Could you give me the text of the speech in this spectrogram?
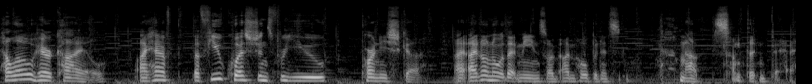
"Hello, Herr Kyle. I have a few questions for you, Parnishka. I, I don't know what that means, so I'm, I'm hoping it's not something bad.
